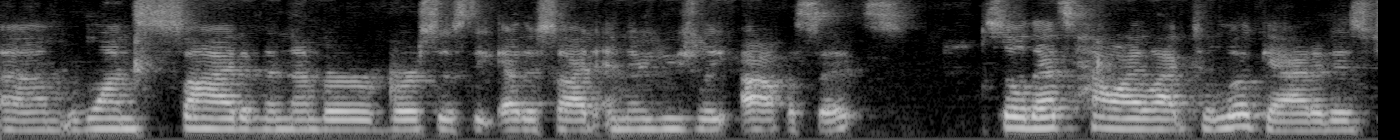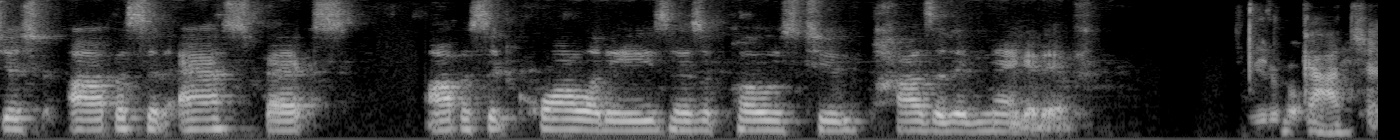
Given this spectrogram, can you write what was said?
um, one side of the number versus the other side, and they're usually opposites. So that's how I like to look at it is just opposite aspects, opposite qualities as opposed to positive negative. Beautiful. Gotcha.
